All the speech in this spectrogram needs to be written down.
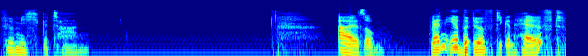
für mich getan. Also, wenn ihr Bedürftigen helft,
